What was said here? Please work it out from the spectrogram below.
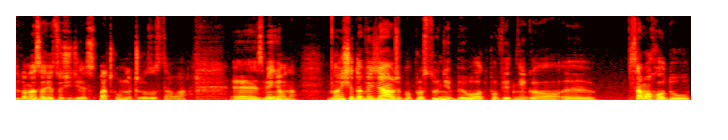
tylko na zasadzie co się dzieje z paczką, dlaczego została e, zmieniona. No i się dowiedziałem, że po prostu nie było odpowiedniego e, samochodu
